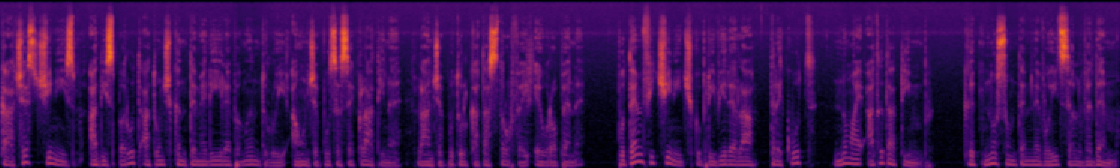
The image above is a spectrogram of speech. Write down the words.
că acest cinism a dispărut atunci când temeliile pământului au început să se clatine la începutul catastrofei europene. Putem fi cinici cu privire la trecut numai atâta timp cât nu suntem nevoiți să-l vedem,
